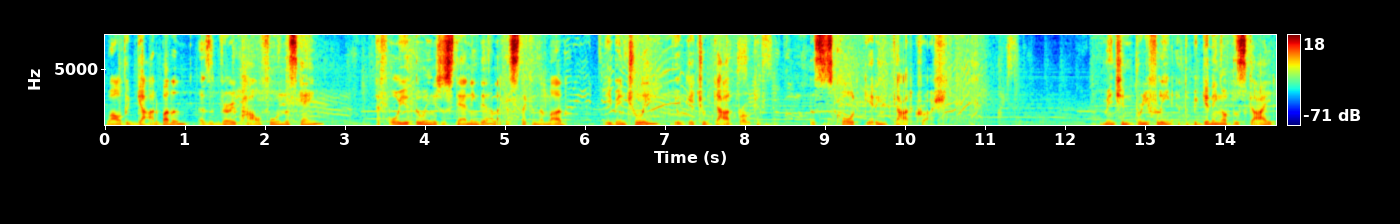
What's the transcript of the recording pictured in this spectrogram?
While the guard button is very powerful in this game, if all you're doing is just standing there like a stick in the mud, eventually you'll get your guard broken. This is called getting guard crushed. Mentioned briefly at the beginning of this guide,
